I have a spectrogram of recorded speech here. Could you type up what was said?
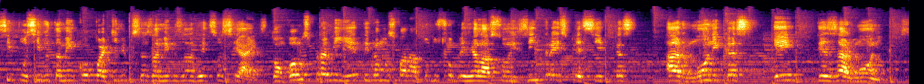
se possível também compartilhe com seus amigos nas redes sociais. Então vamos para a vinheta e vamos falar tudo sobre relações intraespecíficas, harmônicas e desarmônicas.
